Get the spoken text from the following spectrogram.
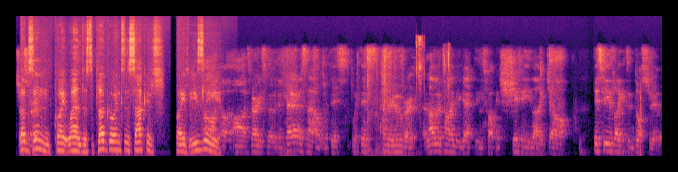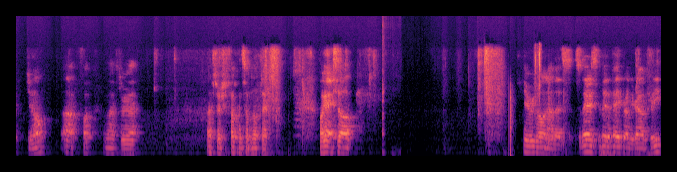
just Plugs for- in quite well. Does the plug go into the socket quite Oh, easily? no, oh, very smooth. In fairness, now with this with this Henry Hoover, a lot of the time you get these fucking shitty like, know, this feels like it's industrial. You know? Oh fuck! I'm after uh, after fucking something up there. Okay, so here we go now, lads. So there's a bit of paper on the ground for you.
